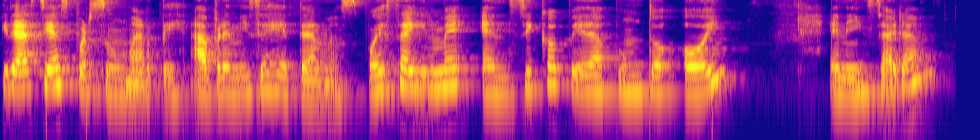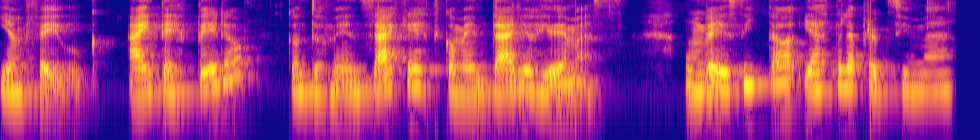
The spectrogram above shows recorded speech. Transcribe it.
Gracias por sumarte Aprendices Eternos. Puedes seguirme en psicopeda.hoy en Instagram y en Facebook. Ahí te espero con tus mensajes, comentarios y demás. Un besito y hasta la próxima.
